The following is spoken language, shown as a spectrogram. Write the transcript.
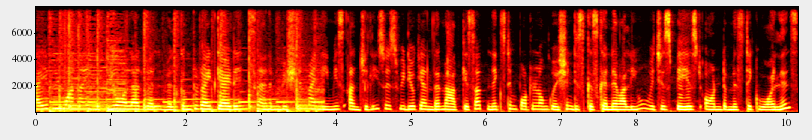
Hi everyone, I hope you all are well. Welcome to Right Guidance and Ambition. My name is Anjali. So इस वीडियो के अंदर मैं आपके साथ next important long question discuss करने वाली हूँ which is based on domestic violence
